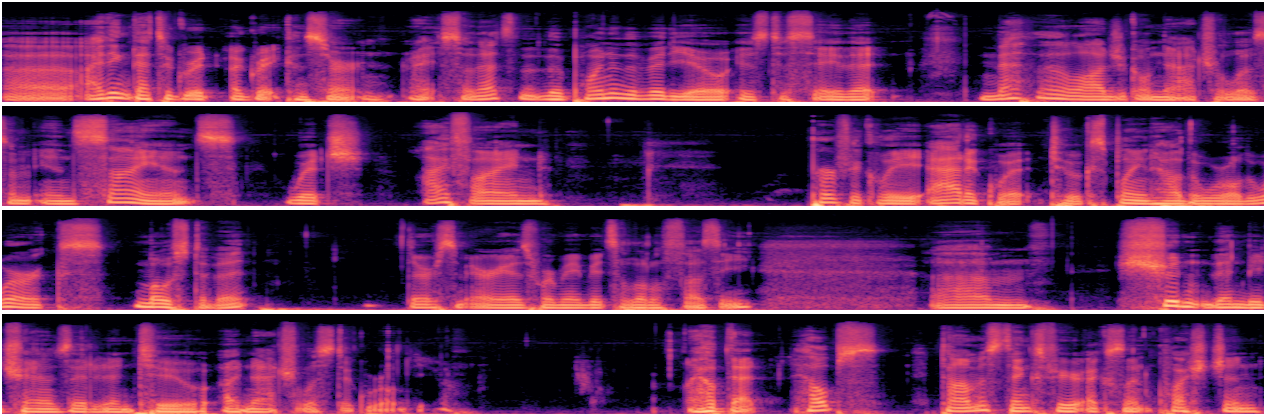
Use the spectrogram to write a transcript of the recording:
uh, I think that's a great a great concern, right? So that's the, the point of the video is to say that methodological naturalism in science, which I find perfectly adequate to explain how the world works, most of it. There are some areas where maybe it's a little fuzzy. Um, shouldn't then be translated into a naturalistic worldview. I hope that helps. Thomas, thanks for your excellent question.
